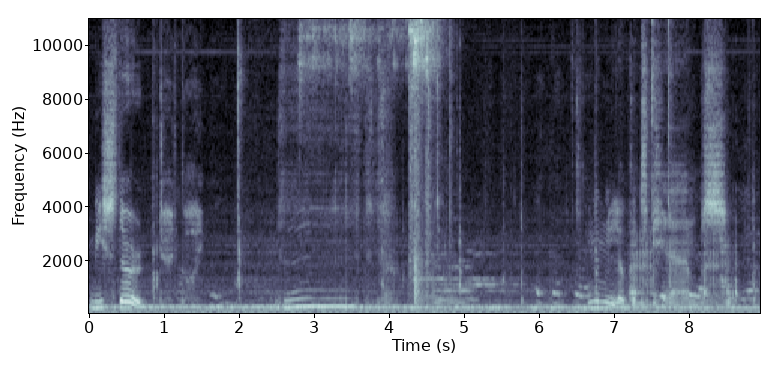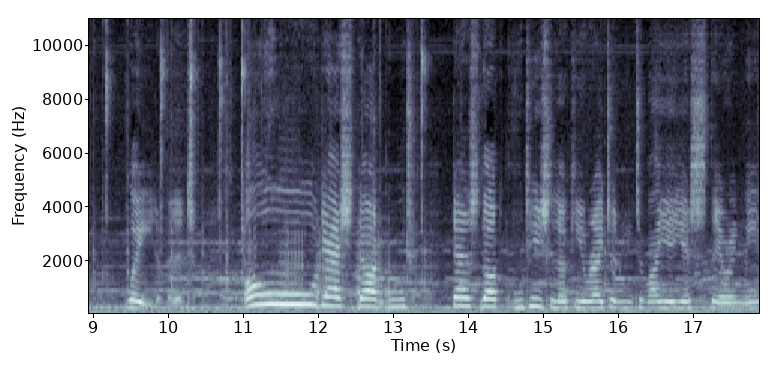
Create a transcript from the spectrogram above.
Mr. Dead Guy. Let me look at camps. Wait a minute. Oh, that's not good. That's not good. He's looking right into my ears, staring me.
